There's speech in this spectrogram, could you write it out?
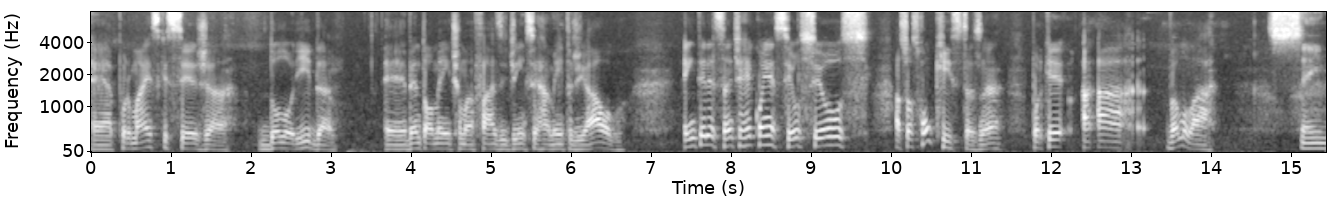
É, por mais que seja dolorida, é, eventualmente uma fase de encerramento de algo, é interessante reconhecer os seus, as suas conquistas, né? Porque, a, a vamos lá, sem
